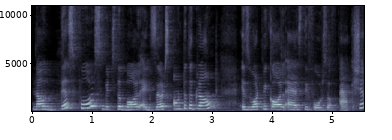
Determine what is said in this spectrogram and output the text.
Now this force which the ball exerts onto the ground is what we call as the force of action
